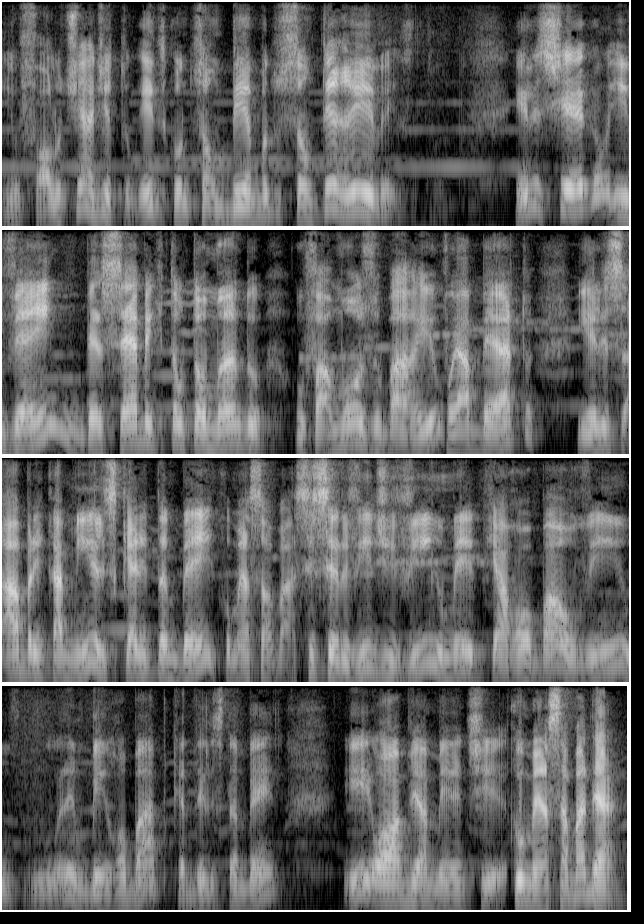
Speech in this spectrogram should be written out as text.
E o Faulo tinha dito, eles quando são bêbados são terríveis. Eles chegam e vêm, percebem que estão tomando o famoso barril, foi aberto, e eles abrem caminho, eles querem também, começam a se servir de vinho, meio que a roubar o vinho, é bem roubar, porque é deles também, e obviamente começa a baderna.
